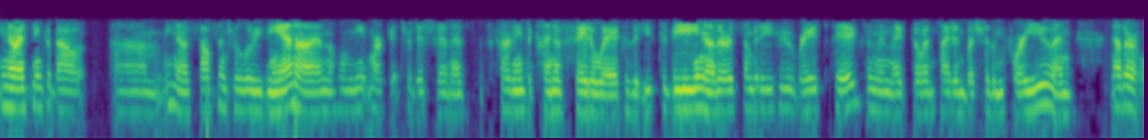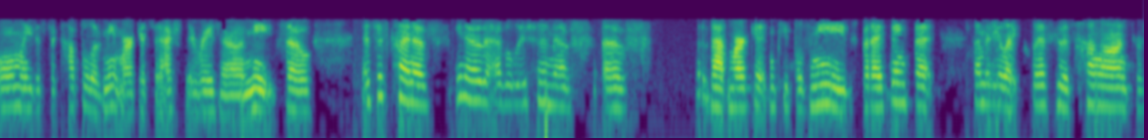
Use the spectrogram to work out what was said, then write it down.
you know, I think about um, you know South Central Louisiana and the whole meat market tradition is starting to kind of fade away because it used to be, you know, there was somebody who raised pigs and then they'd go inside and butcher them for you, and now there are only just a couple of meat markets that actually raise their own meat. So it's just kind of you know the evolution of of that market and people's needs. But I think that somebody like Cliff, who has hung on for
